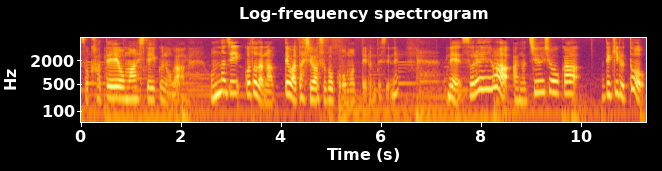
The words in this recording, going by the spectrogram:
そう家庭を回していくのが同じことだなって私はすごく思ってるんですよね。でそれはあの抽象化できると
